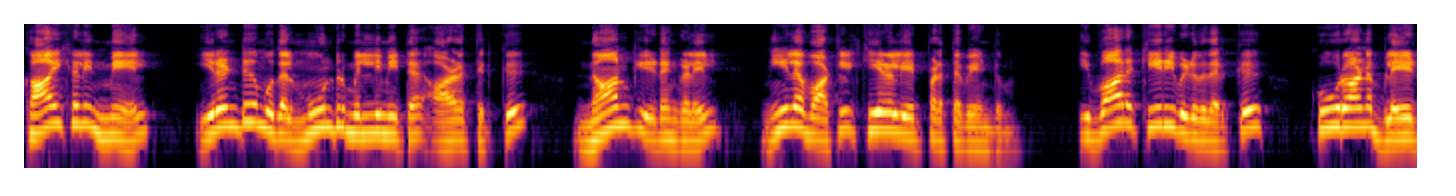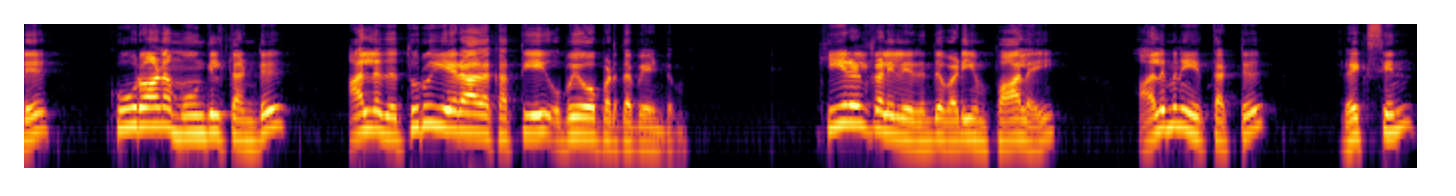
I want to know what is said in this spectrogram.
காய்களின் மேல் இரண்டு முதல் மூன்று மில்லிமீட்டர் ஆழத்திற்கு நான்கு இடங்களில் நீளவாட்டில் கீறல் ஏற்படுத்த வேண்டும். இவ்வாறு கீறி விடுவதற்கு கூரான பிளேடு கூரான மூங்கில் தண்டு அல்லது துரு ஏறாத கத்தியை உபயோகப்படுத்த வேண்டும். கீறல்களிலிருந்து வடியும் பாலை அலுமினிய தட்டு ரெக்சின்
